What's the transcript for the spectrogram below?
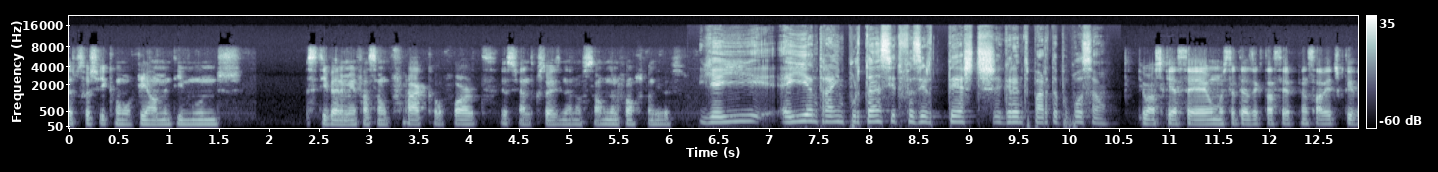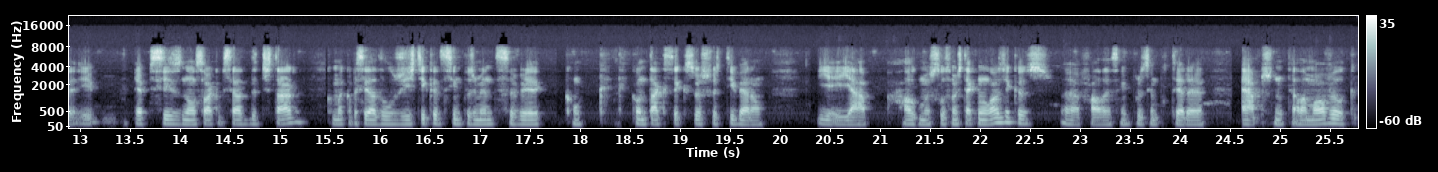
as pessoas ficam realmente imunes se tiverem uma infecção fraca ou forte, esse tipo de questões ainda não, são, ainda não foram respondidas. E aí, aí entra a importância de fazer testes a grande parte da população eu acho que essa é uma estratégia que está a ser pensada e discutida. E é preciso não só a capacidade de testar, como a capacidade logística de simplesmente saber com que, contactos é que as pessoas tiveram. E aí há algumas soluções tecnológicas, uh, fala-se em, por exemplo, ter uh, apps no telemóvel que,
